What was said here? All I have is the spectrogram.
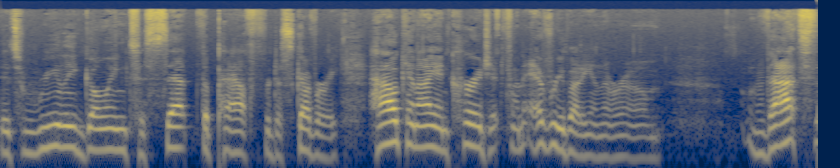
that's really going to set the path for discovery? How can I encourage it from everybody in the room? That's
